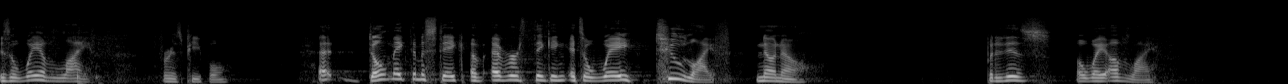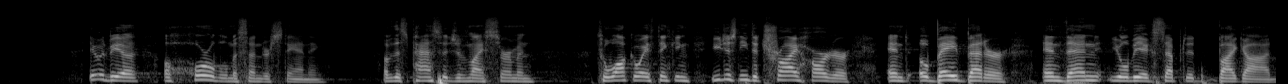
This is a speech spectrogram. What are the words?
is a way of life for his people. Uh, don't make the mistake of ever thinking it's a way to life. No, no. But it is a way of life. It would be a, a horrible misunderstanding of this passage of my sermon to walk away thinking you just need to try harder and obey better, and then you'll be accepted by God.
